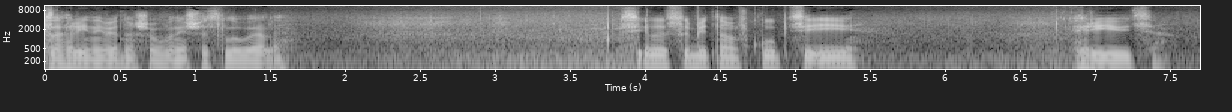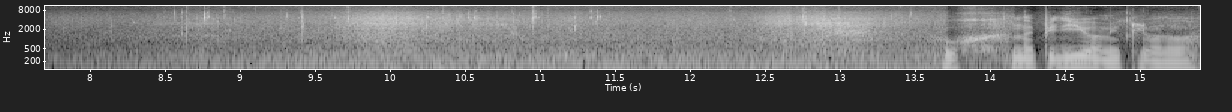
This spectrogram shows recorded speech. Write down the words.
Взагалі не видно, щоб вони щось ловили. Сіли собі там в купці і гріються. Ух, на підйомі клюнуло.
